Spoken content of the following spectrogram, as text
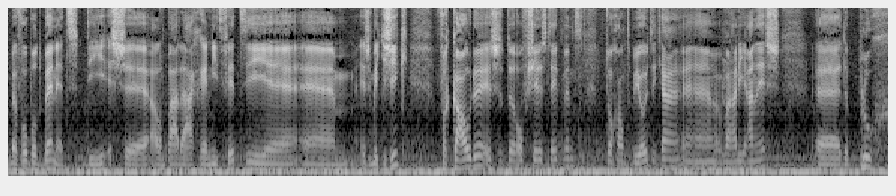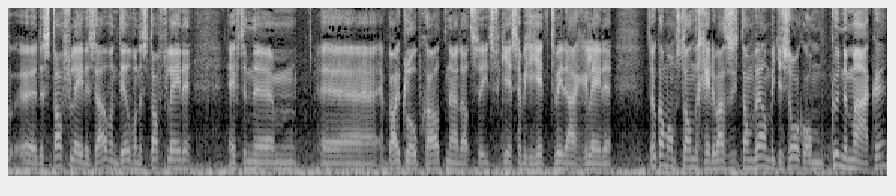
Bijvoorbeeld Bennett, die is eh, al een paar dagen niet fit. Die eh, ehm, is een beetje ziek. Verkouden is het officiële statement. Toch antibiotica waar hij aan is. De ploeg, de stafleden zelf, een deel van de stafleden, heeft een ehm, eh, buikloop gehad nadat ze iets verkeerds hebben gegeten twee dagen geleden. Het zijn ook allemaal omstandigheden waar ze zich dan wel een beetje zorgen om kunnen maken.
